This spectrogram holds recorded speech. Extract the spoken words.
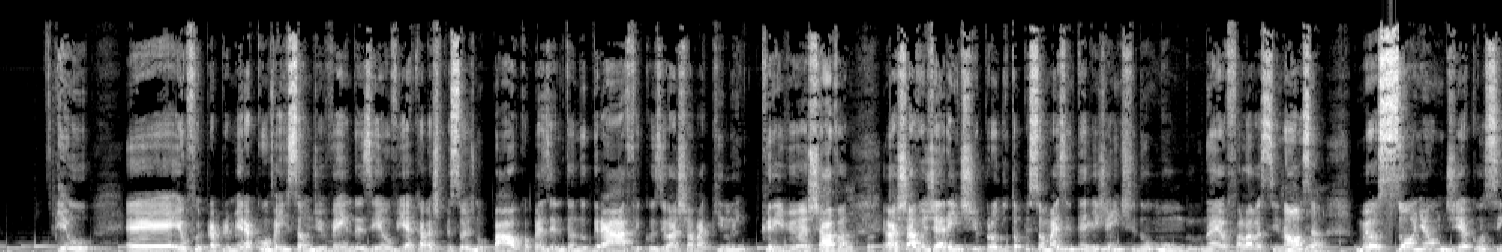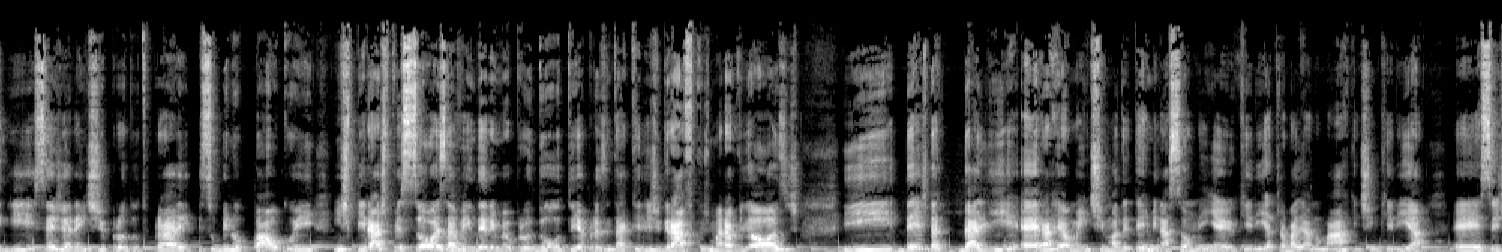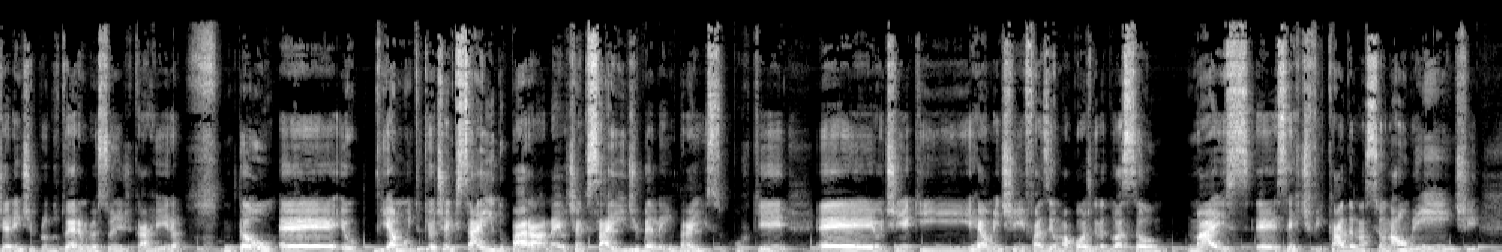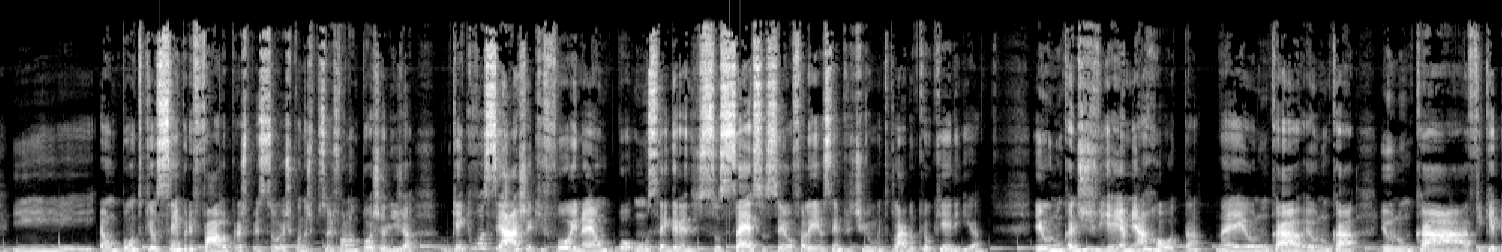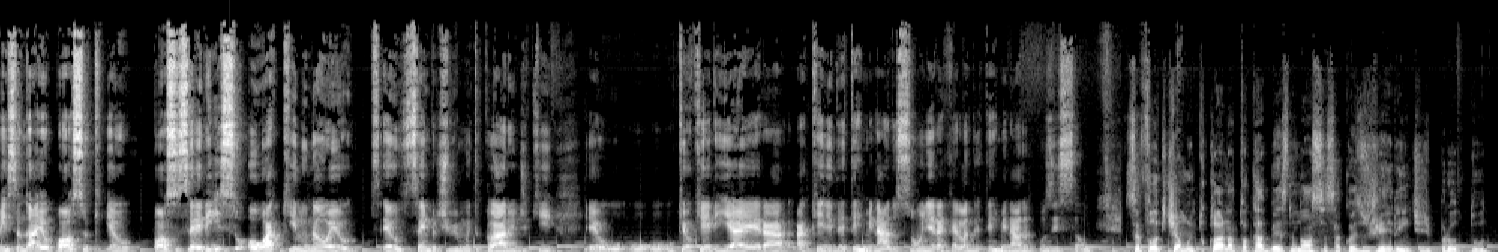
eu, é, eu fui para a primeira convenção de vendas e eu vi aquelas pessoas no palco apresentando gráficos e eu achava aquilo incrível. Eu achava, eu achava o gerente de produto a pessoa mais inteligente do mundo, né? Eu falava assim, nossa, o meu sonho é um dia conseguir ser gerente de produto para subir no palco e inspirar as pessoas a venderem meu produto e apresentar aqueles gráficos maravilhosos. E desde a, dali era realmente uma determinação minha. Eu queria trabalhar no marketing, queria é, ser gerente de produto, era o meu sonho de carreira. Então é, eu via muito que eu tinha que sair do Pará, né? Eu tinha que sair de Belém para uhum. isso, porque é, eu tinha que realmente fazer uma pós-graduação mais é, certificada nacionalmente. E é um ponto que eu sempre falo para as pessoas. Quando as pessoas falam, poxa, Lígia, o que, que você acha que foi, né? Um, um segredo de sucesso seu? Eu falei, eu sempre tive muito claro o que eu queria. Eu nunca desviei a minha rota, né? Eu nunca, eu nunca, eu nunca fiquei pensando, ah, eu posso, eu posso ser isso ou aquilo. Não, eu, eu sempre tive muito claro de que eu, o, o, o que eu queria era aquele determinado sonho, era aquela determinada posição. Você falou que tinha muito claro na tua cabeça, né? nossa, essa coisa do gerente de produto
